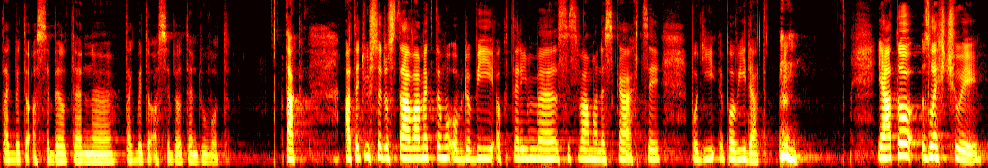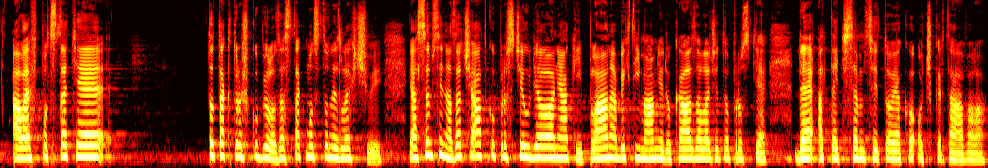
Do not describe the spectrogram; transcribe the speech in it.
tak by to asi byl ten, tak by to asi byl ten důvod. Tak, a teď už se dostáváme k tomu období, o kterým si s váma dneska chci povídat. Já to zlehčuji, ale v podstatě to tak trošku bylo, zas tak moc to nezlehčuji. Já jsem si na začátku prostě udělala nějaký plán, abych tý mámě dokázala, že to prostě jde a teď jsem si to jako očkrtávala.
